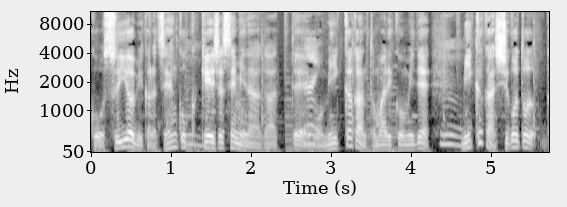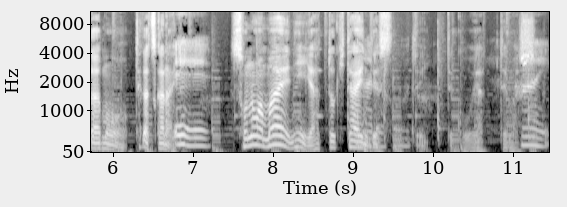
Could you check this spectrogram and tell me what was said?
こう水曜日から全国経営者セミナーがあって、うん。はい。もう3日間泊まり込みで、えうん。3日間仕事がもう手がつかない、えええその前にやっときたいんですって言ってこうやってまえした、はい。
